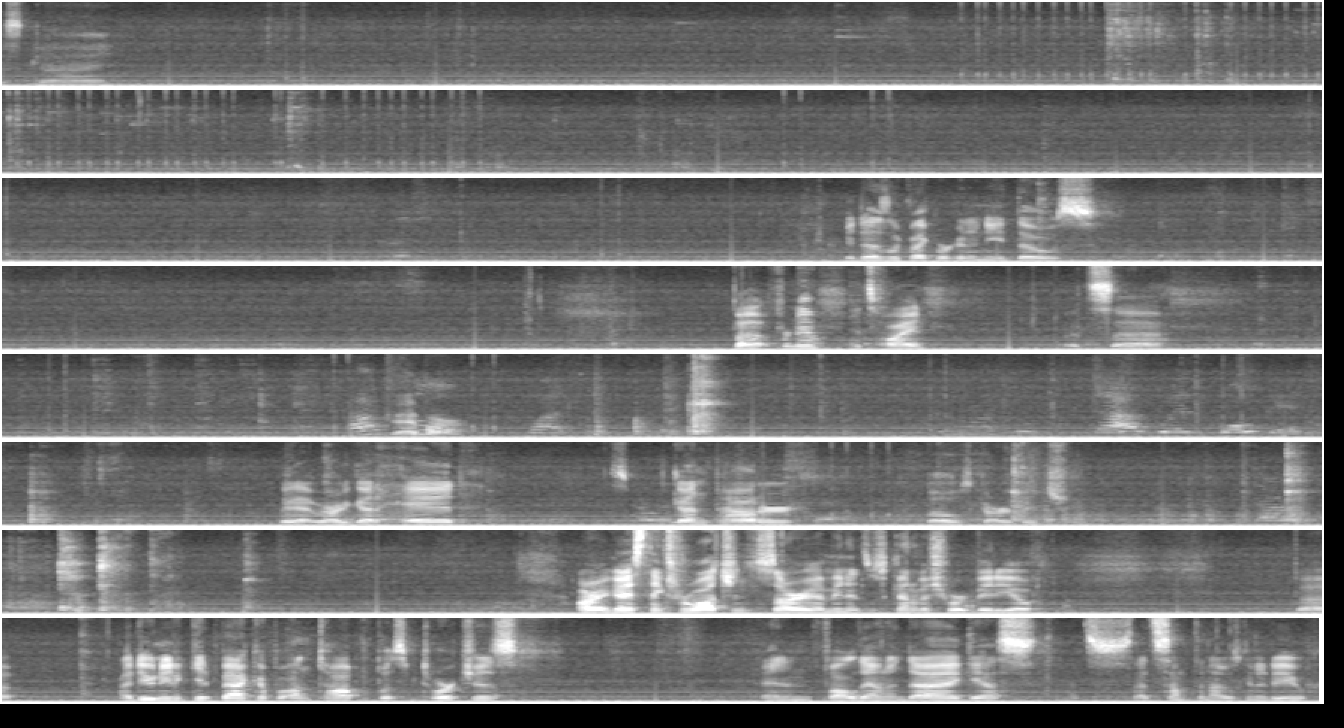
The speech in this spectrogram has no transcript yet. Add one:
this guy. It does look like we're going to need those. But for now, it's fine. Let's uh, grab our Look at that, we already got a head, some gunpowder, bow's garbage. Alright guys, thanks for watching. Sorry, I mean it was kind of a short video. But I do need to get back up on top and put some torches and fall down and die, I guess. That's that's something I was going to do.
